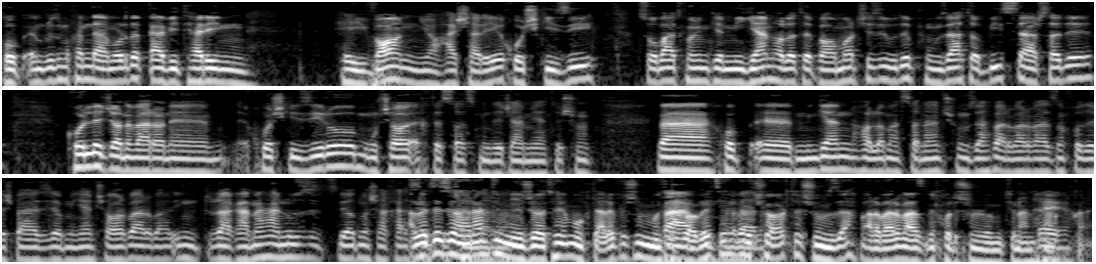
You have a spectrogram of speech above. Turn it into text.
خب امروز می‌خوایم در مورد قوی ترین حیوان یا حشره خشکیزی صحبت کنیم که میگن حالا طبق آمار چیزی بوده 15 تا 20 درصد کل جانوران خشکیزی رو مورچه اختصاص میده جمعیتشون. و خب میگن حالا مثلا 16 برابر وزن خودش بعضیا میگن 4 برابر. این رقمه هنوز زیاد مشخص نیست. البته ظاهرا تو نژادهای مختلفشون متفاوته بله. ولی 4 تا 16 برابر وزن خودشون رو می‌تونن حمل کنن.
